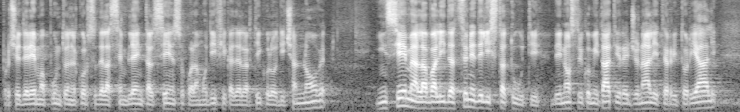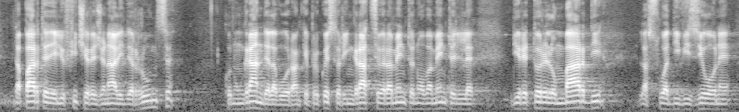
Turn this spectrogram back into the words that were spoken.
procederemo appunto nel corso dell'Assemblea in tal senso con la modifica dell'articolo 19, insieme alla validazione degli statuti dei nostri comitati regionali e territoriali da parte degli uffici regionali del RUNZ, con un grande lavoro, anche per questo ringrazio veramente nuovamente il direttore Lombardi, la sua divisione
